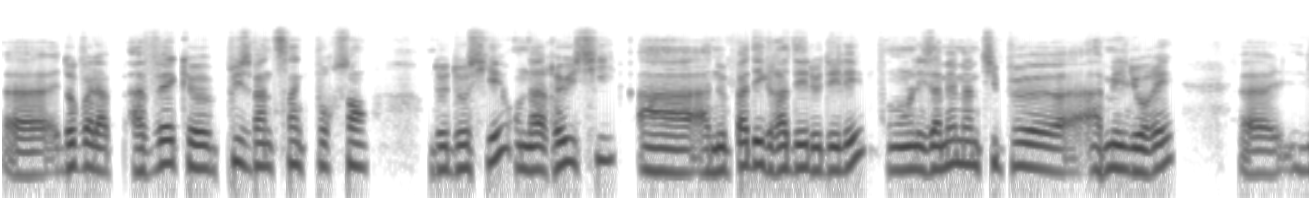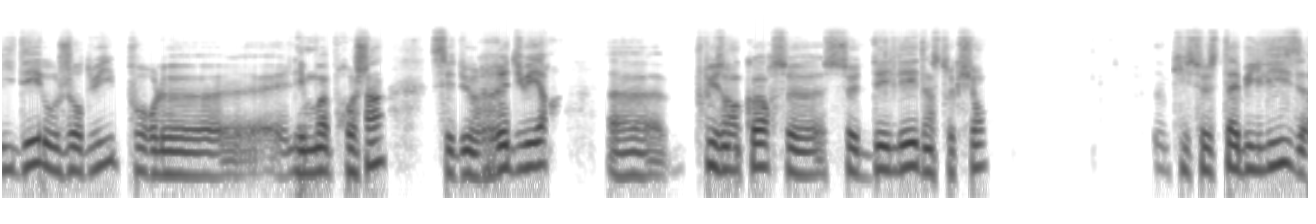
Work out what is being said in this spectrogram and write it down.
donc voilà, avec plus 25% de dossiers, on a réussi à, ne pas dégrader le délai. On les a même un petit peu améliorés. L'idée aujourd'hui pour le, les mois prochains, c'est de réduire plus encore ce, délai d'instruction qui se stabilise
